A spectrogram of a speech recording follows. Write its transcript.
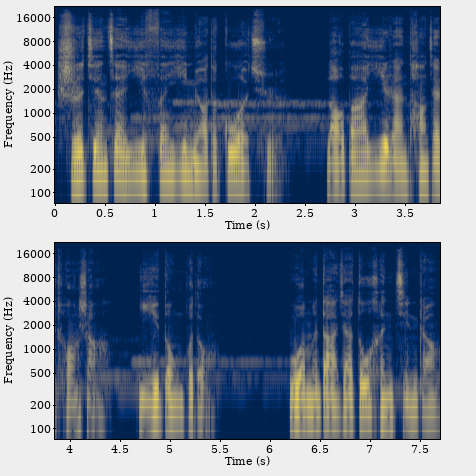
时间在一分一秒的过去，老八依然躺在床上一动不动，我们大家都很紧张。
